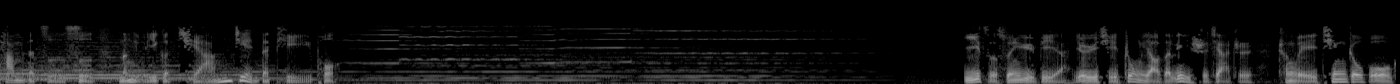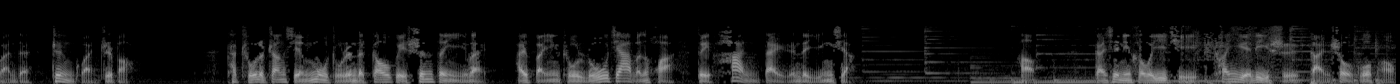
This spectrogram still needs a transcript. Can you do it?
他们的子嗣能有一个强健的体魄。遗子孙玉璧啊，由于其重要的历史价值，成为青州博物馆的镇馆之宝。它除了彰显墓主人的高贵身份以外，还反映出儒家文化对汉代人的影响。好，感谢您和我一起穿越历史，感受国宝，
